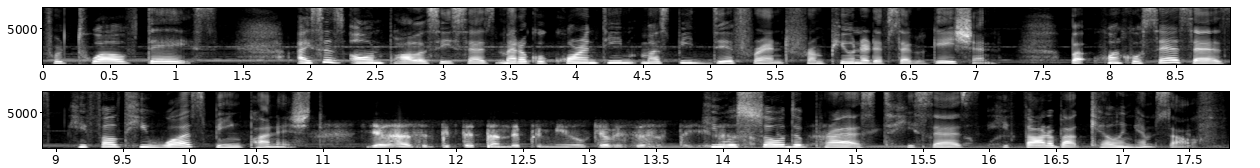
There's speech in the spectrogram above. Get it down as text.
for 12 days. ICE's own policy says medical quarantine must be different from punitive segregation. But Juan Jose says he felt he was being punished. He was so depressed, he says, he thought about killing himself.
